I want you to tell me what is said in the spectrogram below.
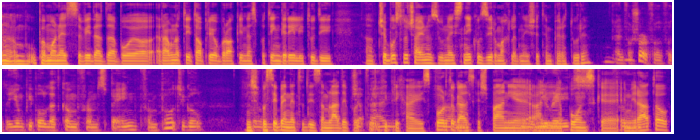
Um, upamo ne seveda, da bojo ravno ti topli obroki nas potem greli tudi, uh, če bo slučajno zunaj sneg oziroma hladnejše temperature. And for sure, for, for the young people that come from Spain, from Portugal, In še posebej ne tudi za mlade, pot, ki prihajajo iz Portugalske, Španije ali Japonske, Emiratov,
